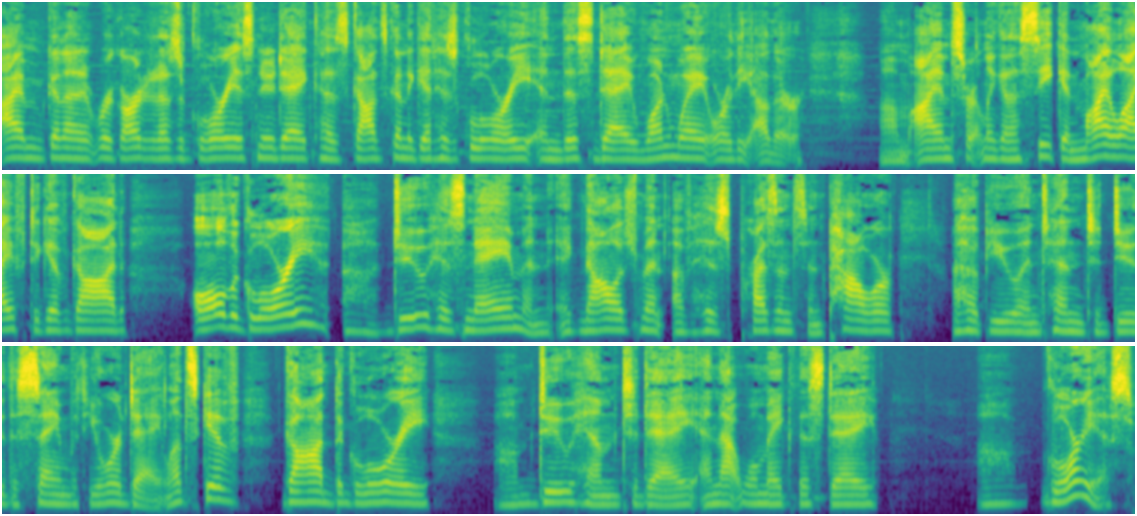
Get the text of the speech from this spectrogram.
I'm going to regard it as a glorious new day because God's going to get his glory in this day one way or the other. Um, I am certainly going to seek in my life to give God all the glory, uh, due his name and acknowledgement of his presence and power. I hope you intend to do the same with your day. Let's give God the glory um, due him today, and that will make this day uh, glorious.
